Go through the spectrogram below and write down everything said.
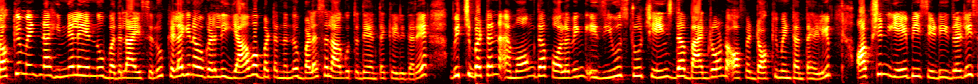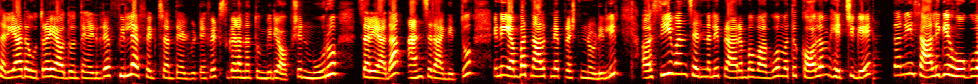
ಡಾಕ್ಯುಮೆಂಟ್ನ ಹಿನ್ನೆಲೆಯನ್ನು ಬದಲಾಯಿಸಲು ಕೆಳಗಿನವುಗಳಲ್ಲಿ ಯಾವ ಬಟನ್ ಅನ್ನು ಬಳಸಲಾಗುತ್ತದೆ ಅಂತ ಕೇಳಿದ್ದಾರೆ which button among the following is use to change the background of a document ಅಂತ ಹೇಳಿ. Option A B C D ಇದರಲ್ಲಿ ಸರಿಯಾದ ಉತ್ತರ ಯಾವುದು ಅಂತ ಹೇಳಿದ್ರೆ ಫಿಲ್ ಎಫೆಕ್ಟ್ಸ್ ಅಂತ ಹೇಳ್ಬಿಟ್ಟು ಎಫೆಕ್ಟ್ಸ್ಗಳನ್ನು ತುಂಬಿರಿ ಆಪ್ಷನ್ ಮೂರು ಸರಿಯಾದ ಆನ್ಸರ್ ಆಗಿತ್ತು. ಇನ್ನು ಎಂಬತ್ನಾಲ್ಕನೇ ಪ್ರಶ್ನೆ ನೋಡಿ ಇಲ್ಲಿ ಸಿ ಒನ್ ಸೆಲ್ನಲ್ಲಿ ಪ್ರಾರಂಭವಾಗುವ ಮತ್ತು ಕಾಲಮ್ ಹೆಚ್ಚಿಗೆ ತನಿ ಸಾಲಿಗೆ ಹೋಗುವ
